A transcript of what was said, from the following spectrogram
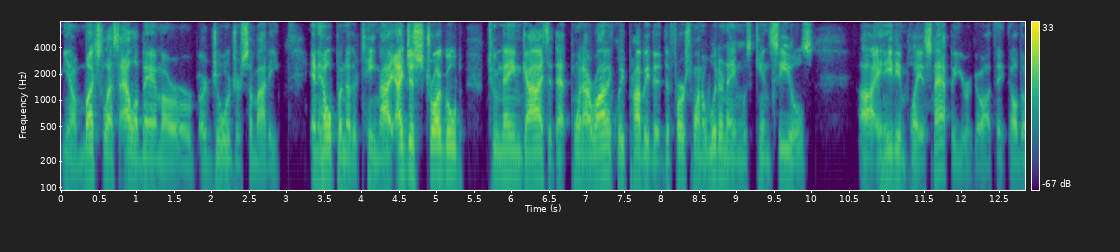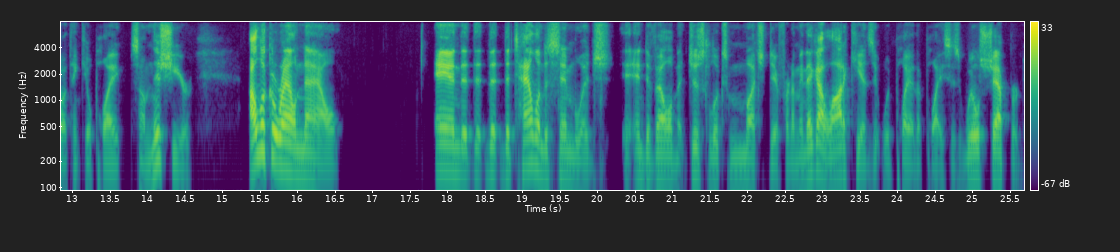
you know, much less Alabama or, or Georgia or somebody and help another team. I, I just struggled to name guys at that point. Ironically, probably the, the first one I would have named was Ken Seals uh, and he didn't play a snap a year ago. I think, although I think he'll play some this year. I look around now, and the the, the talent assemblage and development just looks much different. I mean, they got a lot of kids that would play other places. Will Sheppard,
